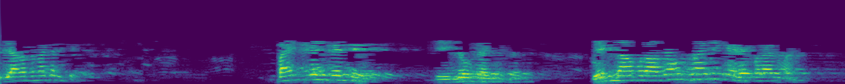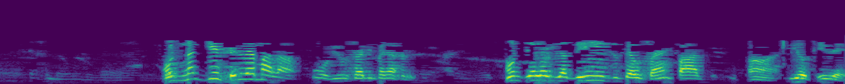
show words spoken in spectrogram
زیارت نہ کری بینک میں بیٹھے ایک نام راجا کہہ رہے برائے ہوں ننگی سلے مالا وہ بھی ہوں چلے یزید تے حسین پاک ہاں یہ تھی وے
